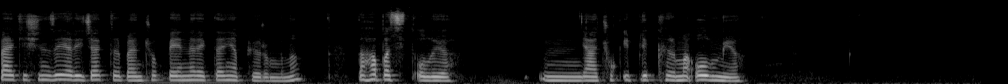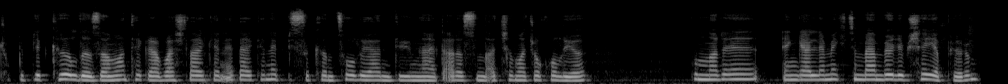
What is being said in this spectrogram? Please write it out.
Belki işinize yarayacaktır. Ben çok beğenerekten yapıyorum bunu. Daha basit oluyor. Hmm, yani çok iplik kırma olmuyor çok iplik kırıldığı zaman tekrar başlarken ederken hep bir sıkıntı oluyor. Yani düğümlerde arasında açılma çok oluyor. Bunları engellemek için ben böyle bir şey yapıyorum.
